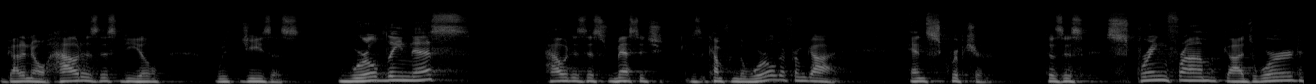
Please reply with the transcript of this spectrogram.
we've got to know how does this deal with Jesus? Worldliness, how does this message, does it come from the world or from God? And Scripture. Does this spring from God's Word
